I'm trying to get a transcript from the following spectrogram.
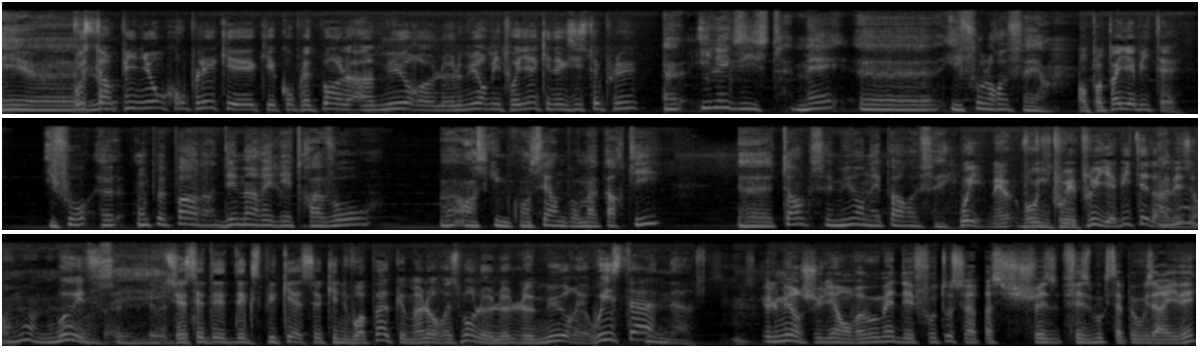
Et euh, Vous, c'est un pignon complet qui est, qui est complètement un mur, le, le mur mitoyen qui n'existe plus euh, il existe, mais euh, il faut le refaire. On ne peut pas y habiter. Il faut, on peut pas démarrer les travaux, en ce qui me concerne pour ma partie, euh, tant que ce mur n'est pas refait. Oui, mais vous ne pouvez plus y habiter dans Ah la non, maison. non, non, oui, j'essaie de- d'expliquer à ceux qui ne voient pas que malheureusement le, le- le mur est. Oui, Stan que le mur, Julien, on va vous mettre des photos sur la page Face- Facebook, ça peut vous arriver.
